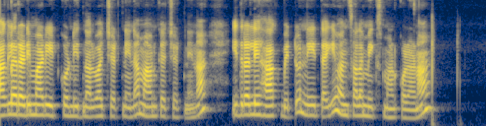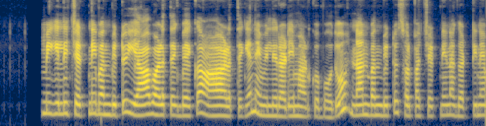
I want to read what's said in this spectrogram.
ಆಗಲೇ ರೆಡಿ ಮಾಡಿ ಇಟ್ಕೊಂಡಿದ್ನಲ್ವ ಚಟ್ನಿನ, ಮಾವಿನಕಾಯಿ ಚಟ್ನಿನ? ಇದರಲ್ಲಿ ಹಾಕಿಬಿಟ್ಟು ನೀಟಾಗಿ ಒಂದು ಸಲ ಮಿಕ್ಸ್ ಮಾಡ್ಕೊಳ್ಳೋಣ. ನಿಮಗಿಲ್ಲಿ ಚಟ್ನಿ ಬಂದುಬಿಟ್ಟು ಯಾವ ಅಳತೆಗೆ ಬೇಕೋ ಆ ಅಳತೆಗೆ ನೀವು ಇಲ್ಲಿ ರೆಡಿ ಮಾಡ್ಕೋಬೋದು. ನಾನು ಬಂದುಬಿಟ್ಟು ಸ್ವಲ್ಪ ಚಟ್ನಿನ ಗಟ್ಟಿನೇ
